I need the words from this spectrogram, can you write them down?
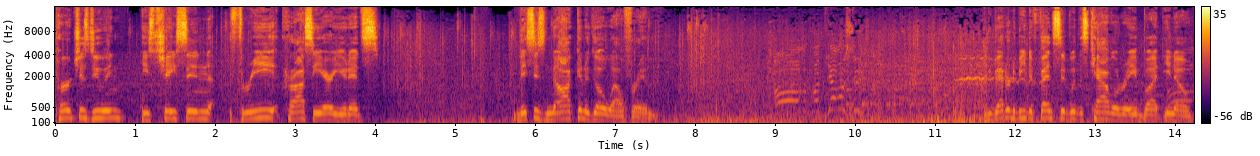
Pirch is doing. He's chasing three Cuirassier units. This is not going to go well for him. It'd be better to be defensive with his cavalry, but, you know.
